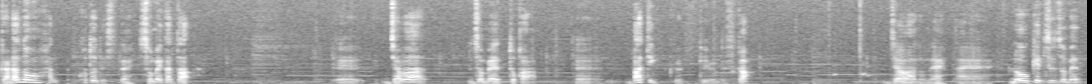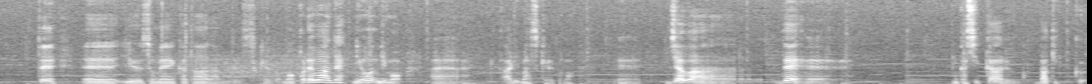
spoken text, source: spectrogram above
柄のことですね染め方、えー、ジャワ染めとか、えー、バティックっていうんですか？ジャワのね、えー、老血染めってえー、いう染め方なんですけどもこれはね日本にも、えー、ありますけれども、えー、ジャワで、えー、昔からあるバティック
